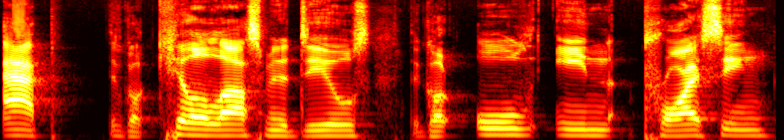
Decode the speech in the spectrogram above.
app. They've got killer last minute deals, they've got all in pricing,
